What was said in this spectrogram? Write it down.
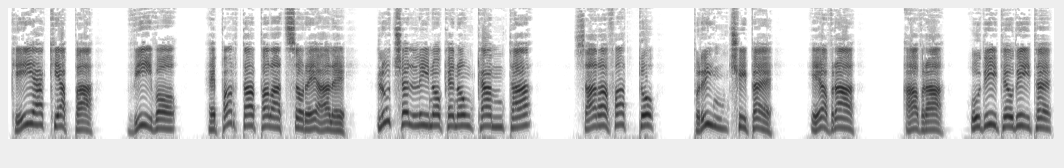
Chi acchiappa vivo e porta a palazzo reale l'uccellino che non canta, sarà fatto principe e avrà, avrà, udite, udite,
